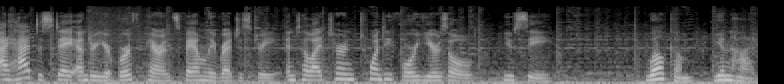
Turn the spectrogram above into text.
I had to stay under your birth parents' family registry until I turned 24 years old, you see. Welcome, Eunhye.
